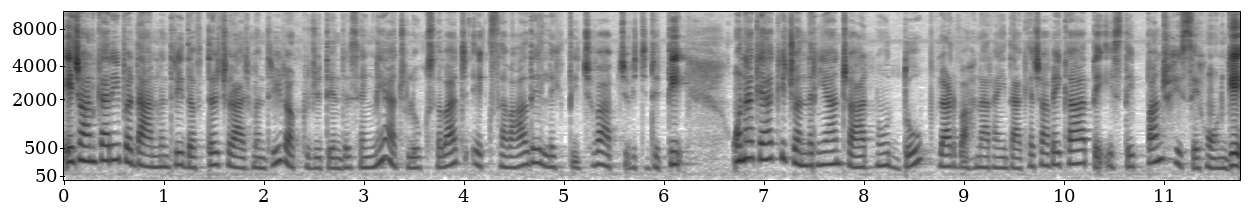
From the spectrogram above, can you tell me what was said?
ਇਹ ਜਾਣਕਾਰੀ ਪ੍ਰਧਾਨ ਮੰਤਰੀ, ਦਫ਼ਤਰ ਚ ਰਾਜ ਮੰਤਰੀ ਡਾਕਟਰ ਜਤਿੰਦਰ ਸਿੰਘ ਨੇ ਅੱਜ ਲੋਕ ਸਭਾ 'ਚ ਇੱਕ ਸਵਾਲ ਦੇ ਲਿਖਤੀ ਜਵਾਬ 'ਚ ਵਿੱਚ ਦਿੱਤੀ। ਉਨ੍ਹਾਂ ਕਿਹਾ ਕਿ ਚੰਦਰਯਾਨ 4 ਨੂੰ ਦੋ ਪੁਲਾੜ ਵਾਹਨਾਂ ਰਾਹੀਂ ਦਾਗਿਆ ਜਾਵੇਗਾ ਤੇ ਇਸ ਦੇ ਪੰਜ ਹਿੱਸੇ ਹੋਣਗੇ।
